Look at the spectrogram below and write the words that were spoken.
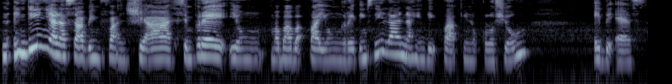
hindi niya nasabing fan siya. Siyempre, yung mababa pa yung ratings nila na hindi pa kinuklose yung ABS.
